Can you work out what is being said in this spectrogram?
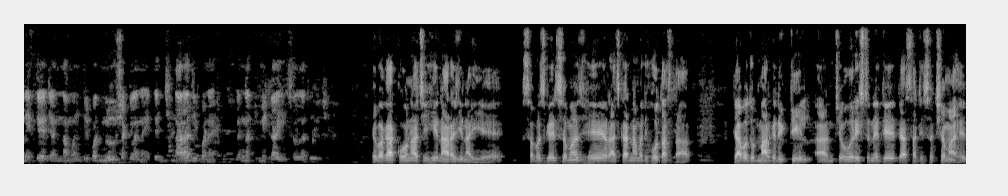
नेते ज्यांना मंत्रीपद मिळू शकलं नाही. त्यांची नाराजी पण आहे. त्यांना तुम्ही काही सल्ला देऊ हे बघा कोणाचीही नाराजी नाही आहे समज गैरसमज हे राजकारणामध्ये होत असतात. त्यामधून मार्ग निघतील. आमचे वरिष्ठ नेते त्यासाठी सक्षम आहेत.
